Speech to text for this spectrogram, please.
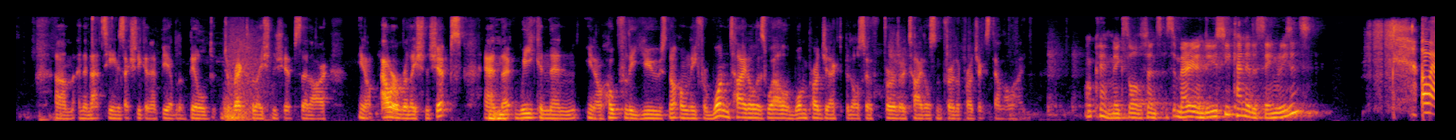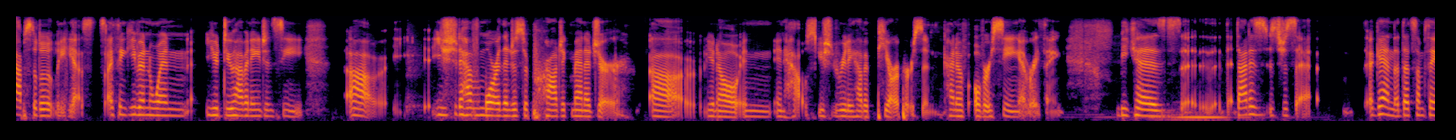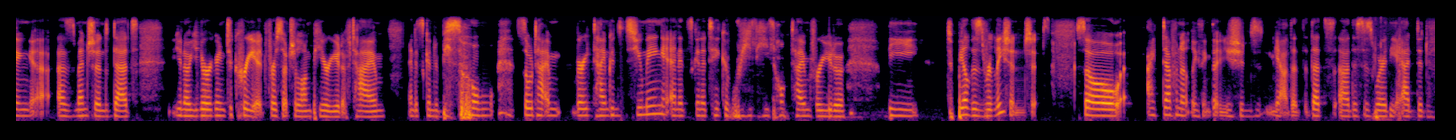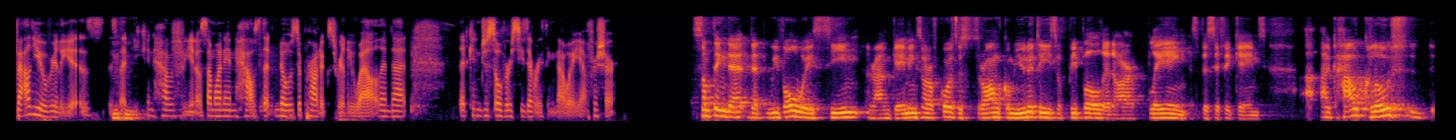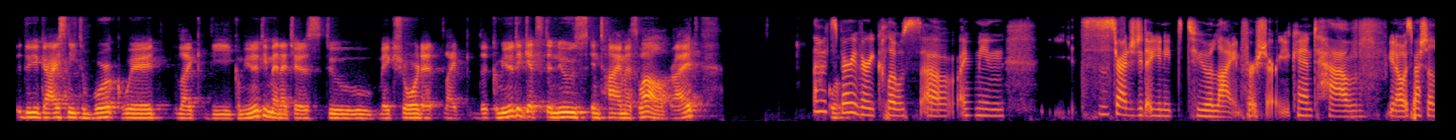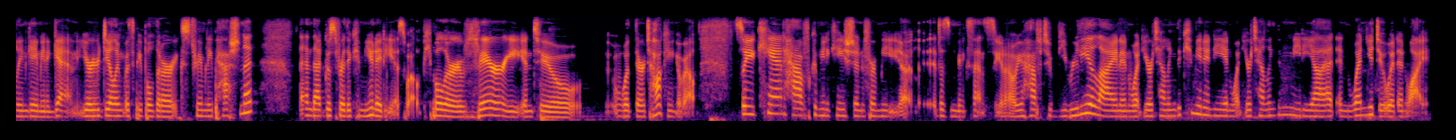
um, and then that team is actually going to be able to build direct relationships that are you know our relationships and mm-hmm. that we can then you know hopefully use not only for one title as well one project but also further titles and further projects down the line Okay, makes a lot of sense. So, Marion, do you see kind of the same reasons? Oh, absolutely, yes. I think even when you do have an agency, uh, you should have more than just a project manager. Uh, you know, in in house, you should really have a PR person, kind of overseeing everything, because that is just again that, that's something uh, as mentioned that you know you're going to create for such a long period of time and it's going to be so so time very time consuming and it's going to take a really long time for you to be to build these relationships so I definitely think that you should, yeah, that that's uh, this is where the added value really is, is mm-hmm. that you can have you know someone in house that knows the products really well and that that can just oversees everything that way. Yeah, for sure. Something that that we've always seen around gaming are of course the strong communities of people that are playing specific games like how close do you guys need to work with like the community managers to make sure that like the community gets the news in time as well right uh, it's very very close uh, i mean this is a strategy that you need to align for sure. You can't have you know especially in gaming again you're dealing with people that are extremely passionate and that goes for the community as well. People are very into what they're talking about. So you can't have communication for media. It doesn't make sense you know. You have to be really aligned in what you're telling the community and what you're telling the media and when you do it and why.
